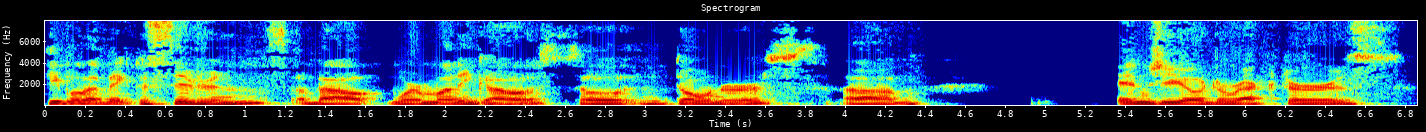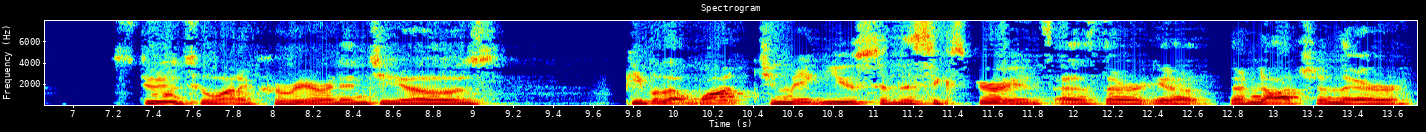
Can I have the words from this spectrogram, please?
people that make decisions about where money goes, so donors, um, NGO directors, students who want a career in NGOs, people that want to make use of this experience as their, you know, their notch in their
